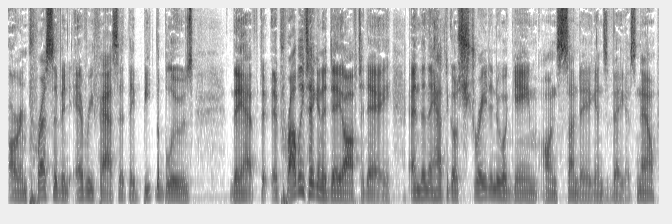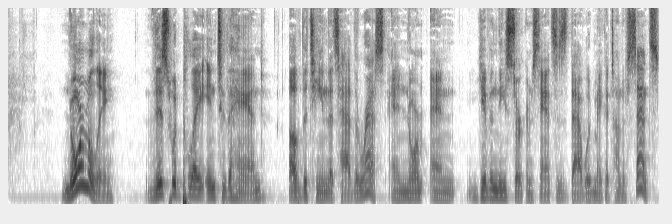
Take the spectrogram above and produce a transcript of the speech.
are impressive in every facet. They beat the Blues. They have to, probably taken a day off today, and then they have to go straight into a game on Sunday against Vegas. Now, normally, this would play into the hand of the team that's had the rest, and norm and given these circumstances, that would make a ton of sense.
